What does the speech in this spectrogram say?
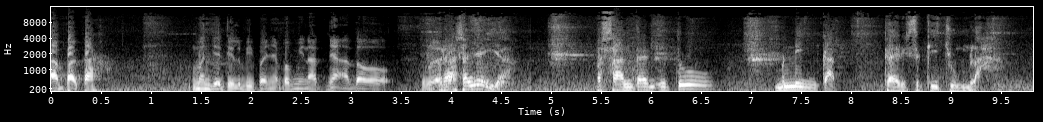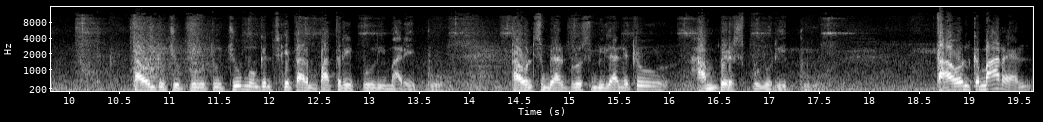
apakah menjadi lebih banyak peminatnya atau? Rasanya iya. Pesantren itu meningkat dari segi jumlah. Tahun 77 mungkin sekitar 4.000 5.000. Tahun 99 itu hampir 10.000. Tahun kemarin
